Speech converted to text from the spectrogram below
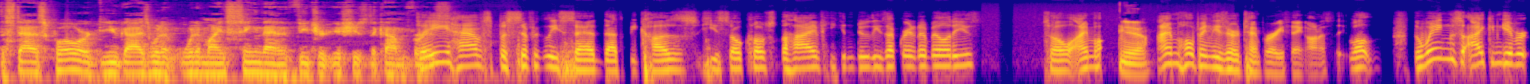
the status quo, or do you guys wouldn't wouldn't mind seeing that in future issues to come? For They have specifically said that because he's so close to the hive, he can do these upgraded abilities. So I'm yeah, I'm hoping these are a temporary thing, honestly. Well, the wings I can give her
